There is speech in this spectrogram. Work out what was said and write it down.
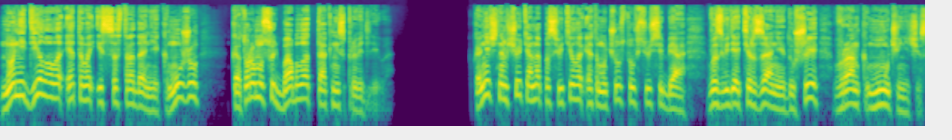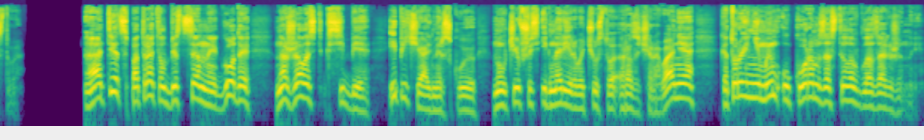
но не делала этого из сострадания к мужу, которому судьба была так несправедлива. В конечном счете она посвятила этому чувству всю себя, возведя терзание души в ранг мученичества. А отец потратил бесценные годы на жалость к себе и печаль мирскую, научившись игнорировать чувство разочарования, которое немым укором застыло в глазах жены.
